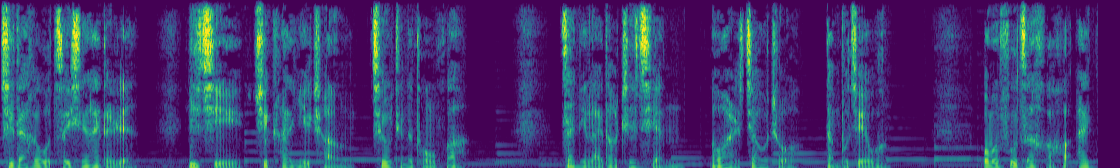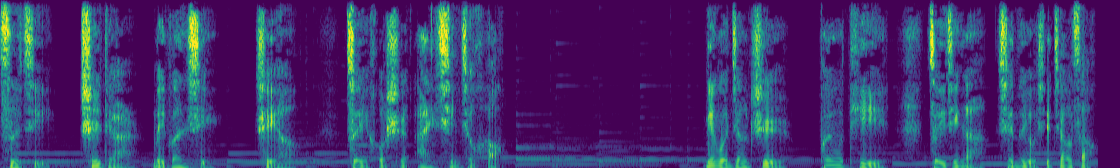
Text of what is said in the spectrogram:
期待和我最心爱的人。一起去看一场秋天的童话，在你来到之前，偶尔焦灼但不绝望。我们负责好好爱自己，迟点儿没关系，只要最后是爱情就好。年关将至，朋友 T 最近啊显得有些焦躁，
